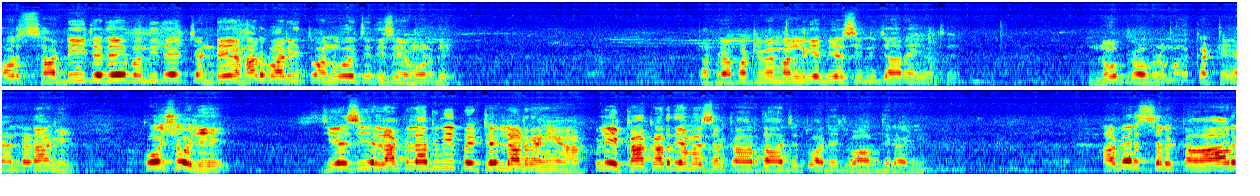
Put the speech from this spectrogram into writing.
ਔਰ ਸਾਡੀ ਜਥੇਬੰਦੀ ਦੇ ਝੰਡੇ ਹਰ ਵਾਰੀ ਤੁਹਾਨੂੰ ਉਹ ਚ ਦਿਸੇ ਹੋਣਗੇ। ਤਾਂ ਫਿਰ ਆਪਾਂ ਕਿਵੇਂ ਮੰਨ ਲਈਏ ਵੀ ਅਸੀਂ ਨਹੀਂ ਜਾ ਰਹੇ ਉੱਥੇ? ਨੋ ਪ੍ਰੋਬਲਮ ਇਕੱਠੇ ਆ ਲੜਾਂਗੇ। ਕੁਛ ਹੋ ਜੇ। ਜੇ ਅਸੀਂ ਅਲੱਗ-ਅਲੱਗ ਵੀ ਬੈਠੇ ਲੜ ਰਹੇ ਹਾਂ ਭੁਲੇਖਾ ਕੱਢਦੇ ਹਾਂ ਮੈਂ ਸਰਕਾਰ ਦਾ ਅੱਜ ਤੁਹਾਡੇ ਜਵਾਬ ਦੇ ਰਾਹੀਂ। ਅਗਰ ਸਰਕਾਰ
